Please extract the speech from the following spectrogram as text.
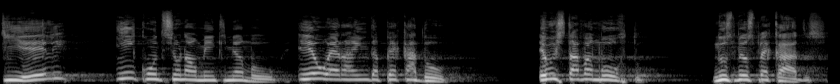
que Ele incondicionalmente me amou. Eu era ainda pecador, eu estava morto nos meus pecados,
